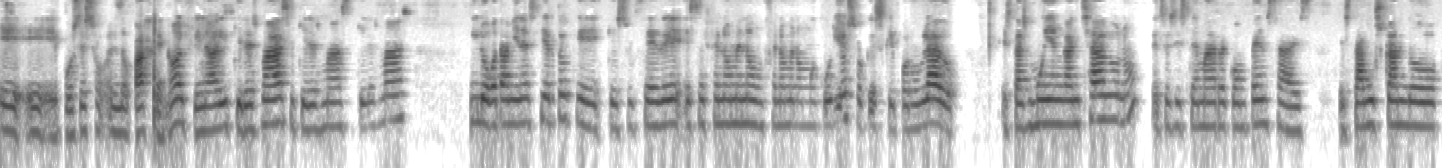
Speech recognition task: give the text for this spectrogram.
Eh, eh, pues eso, el dopaje, ¿no? Al final quieres más y quieres más y quieres más y luego también es cierto que, sucede ese fenómeno, un fenómeno muy curioso, que es que por un lado estás muy enganchado, ¿no? Ese sistema de recompensa está buscando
